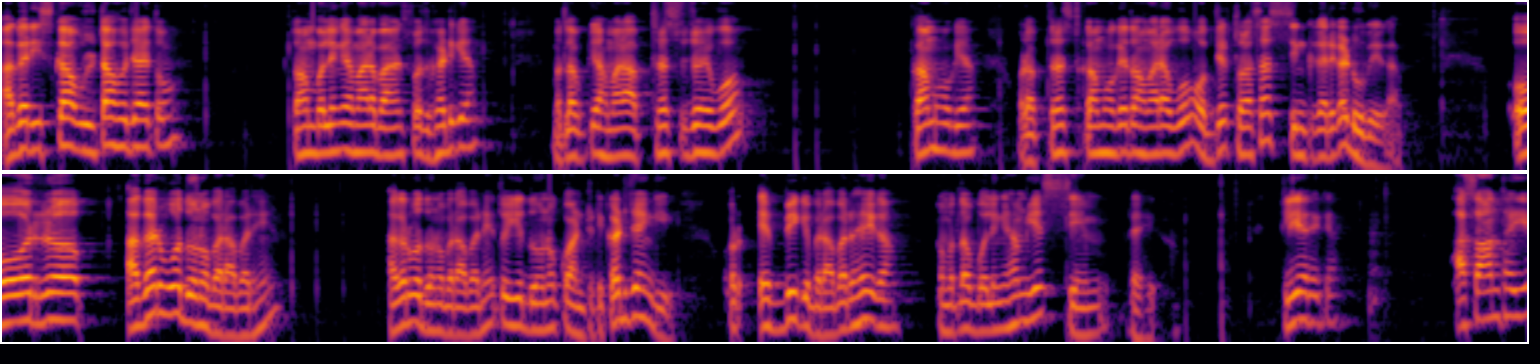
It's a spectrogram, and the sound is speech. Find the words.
अगर इसका उल्टा हो जाए तो तो हम बोलेंगे हमारा बायंस फोर्स घट गया मतलब कि हमारा अपथ्रस्ट जो है वो कम हो गया। और अपथ्रस्ट कम हो गया तो हमारा वो ऑब्जेक्ट थोड़ा सा सिंक करेगा डूबेगा। और, अगर वो दोनों बराबर हैं अगर वो दोनों बराबर हैं तो ये दोनों क्वांटिटी कट जाएँगी और एफ़ बी के बराबर रहेगा। तो मतलब बोलेंगे हम ये सेम रहेगा। क्लियर है क्या? आसान था ये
